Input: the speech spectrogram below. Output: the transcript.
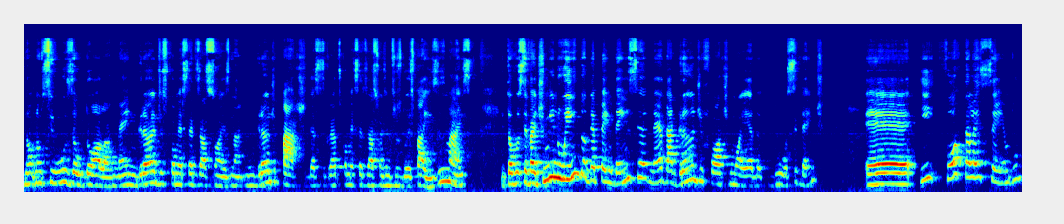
não, não, se usa o dólar né, em grandes comercializações, na, em grande parte dessas grandes comercializações entre os dois países, mas então você vai diminuindo a dependência né, da grande e forte moeda do Ocidente é, e fortalecendo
